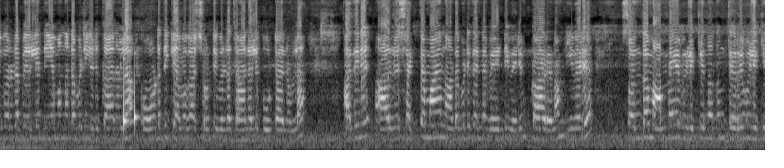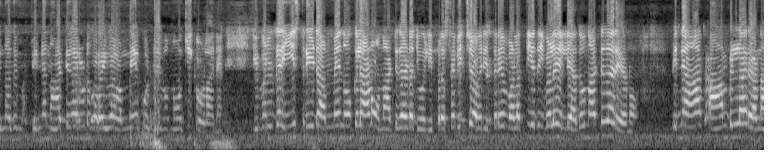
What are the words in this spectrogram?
ഇവരുടെ പേരിൽ നിയമ നടപടി എടുക്കാനുള്ള കോടതിക്ക് അവകാശമുണ്ട് ഇവരുടെ ചാനൽ പൂട്ടാനുള്ള. അതിന് ഒരു ശക്തമായ നടപടി തന്നെ വേണ്ടി വരും. കാരണം ഇവർ സ്വന്തം അമ്മയെ വിളിക്കുന്നതും തെറി വിളിക്കുന്നതും പിന്നെ നാട്ടുകാരോട് പറയുക അമ്മയെ കൊണ്ട് നോക്കിക്കോളാന്. ഇവളുടെ ഈ സ്ത്രീയുടെ അമ്മയെ നോക്കലാണോ നാട്ടുകാരുടെ ജോലി? പ്രസവിച്ച് അവർ ഇത്രയും വളർത്തിയത് ഇവളെയല്ലേ? അതോ നാട്ടുകാരെയാണോ? പിന്നെ ആ ആമ്പിള്ളാരാണ്.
